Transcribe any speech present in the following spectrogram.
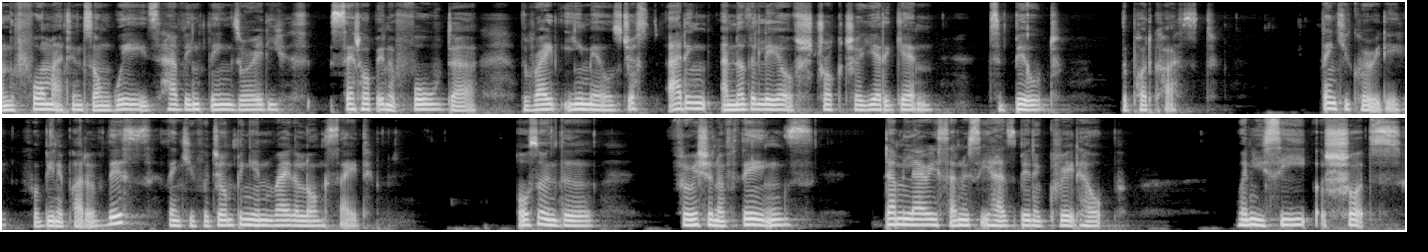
on the format in some ways, having things already set up in a folder, the right emails, just adding another layer of structure yet again to build the podcast. Thank you, Korede, for being a part of this. Thank you for jumping in right alongside. Also, in the fruition of things, Damilare Sanusi has been a great help. When you see shorts,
